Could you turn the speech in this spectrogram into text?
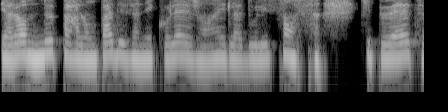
et alors, ne parlons pas des années collège hein, et de l'adolescence, qui peut être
